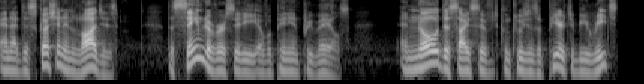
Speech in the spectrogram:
and at discussion in lodges, the same diversity of opinion prevails and no decisive conclusions appear to be reached.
